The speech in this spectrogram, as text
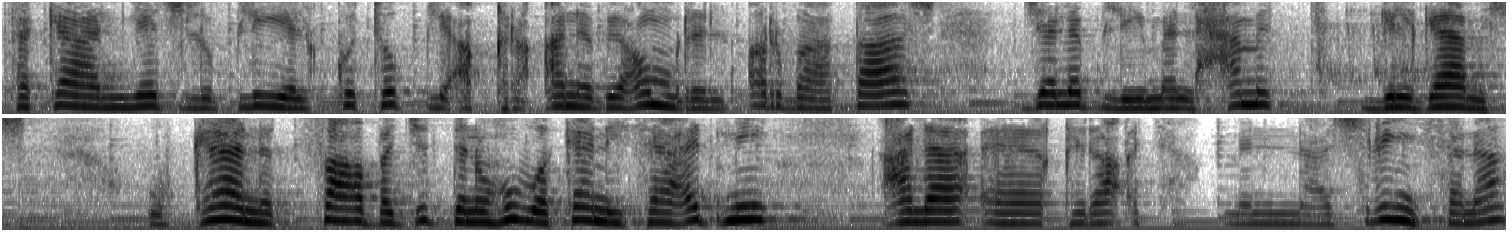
فكان يجلب لي الكتب لأقرأ. أنا بعمر الأربعة عشر جلب لي ملحمة قلقامش وكانت صعبة جدا وهو كان يساعدني على آه، قراءتها. من عشرين سنة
